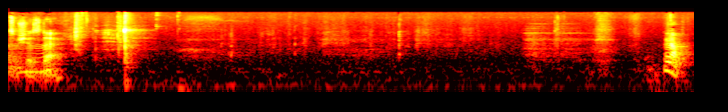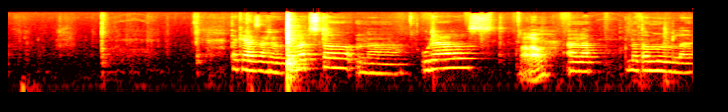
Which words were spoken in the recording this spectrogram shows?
což je zde. No. Tak já zahraju tohleto na událost Ano. a na, na tomhle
